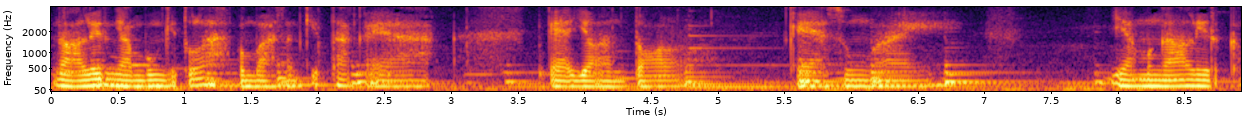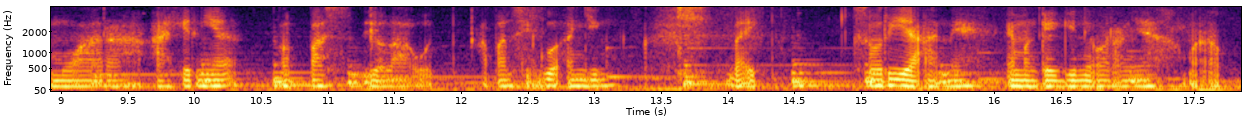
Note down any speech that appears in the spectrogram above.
Ngalir nyambung gitulah pembahasan kita kayak kayak jalan tol kayak sungai yang mengalir ke muara akhirnya lepas di laut. Apaan sih gue anjing? Baik sorry ya aneh. Emang kayak gini orangnya maaf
